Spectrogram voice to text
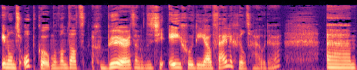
in ons opkomen. Want dat gebeurt en dat is je ego die jou veilig wilt houden. Um,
